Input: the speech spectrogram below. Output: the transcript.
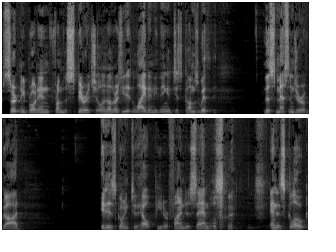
certainly brought in from the spiritual. In other words, he didn't light anything, it just comes with this messenger of God. It is going to help Peter find his sandals and his cloak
